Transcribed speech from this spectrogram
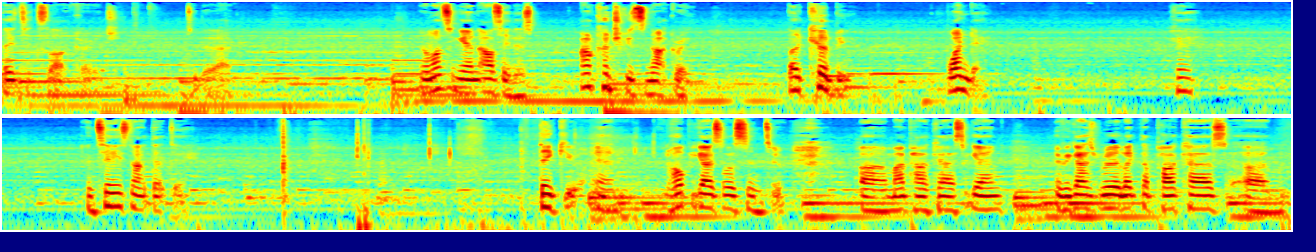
they took a lot of courage to do that. And once again, I'll say this: our country is not great, but it could be one day. Okay. And today's not that day. Thank you, and hope you guys listen to uh, my podcast again. If you guys really like the podcast, um,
